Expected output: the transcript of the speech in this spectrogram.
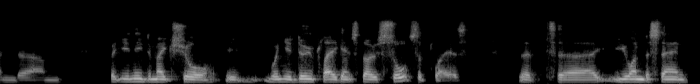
and um, but you need to make sure you, when you do play against those sorts of players that uh, you understand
